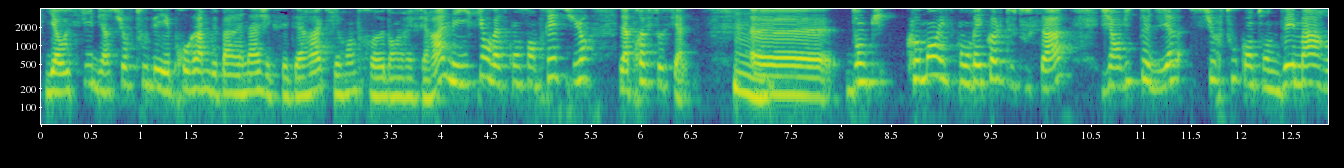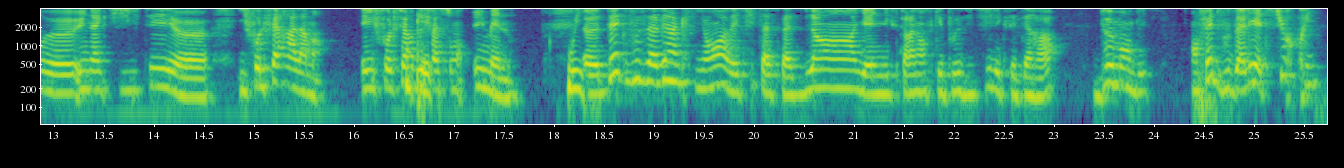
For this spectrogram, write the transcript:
Il y a aussi, bien sûr, tous les programmes de parrainage, etc., qui rentrent dans le référal. Mais ici, on va se concentrer sur la preuve sociale. Hmm. donc, Comment est-ce qu'on récolte tout ça? J'ai envie de te dire, surtout quand on démarre euh, une activité, euh, il faut le faire à la main et il faut le faire de façon humaine. Oui. Euh, dès que vous avez un client avec qui ça se passe bien, il y a une expérience qui est positive, etc., demandez. En fait, vous allez être surpris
